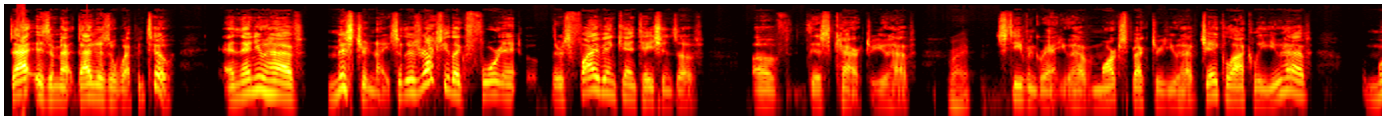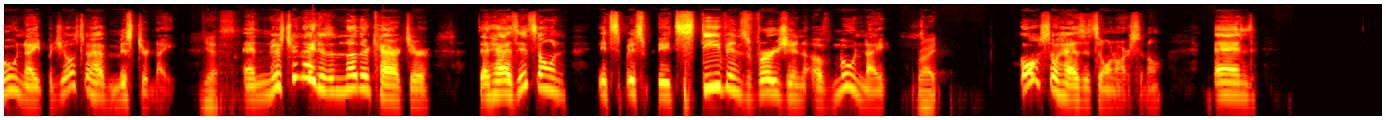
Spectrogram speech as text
that is a that is a weapon too. And then you have Mister Knight. So there's actually like four. in- There's five incantations of of this character. You have Right. Steven Grant, you have Mark Spector, you have Jake Lockley, you have Moon Knight, but you also have Mister Knight. Yes. And Mister Knight is another character that has its own. It's it's it's Steven's version of Moon Knight. Right. Also has its own arsenal, and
